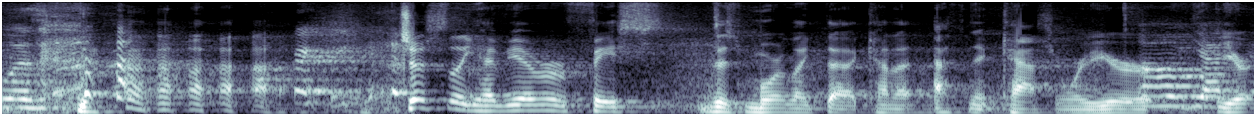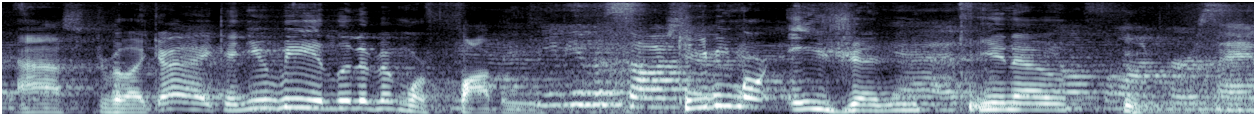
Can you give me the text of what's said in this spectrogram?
was? Just like, have you ever faced this more like that kind of ethnic casting where you're Oh, yes, you're yes, asked to be like, hey, can you be a little bit more Can fobby? you be a massage? Can you be more? Asian, Yes. you know? Salon person.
